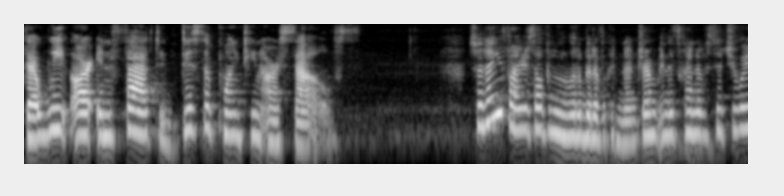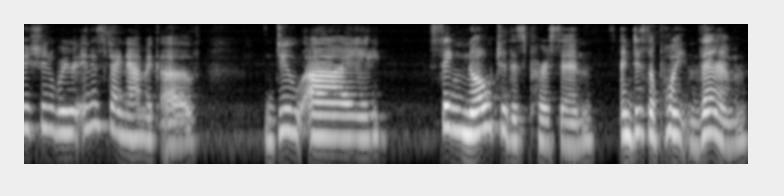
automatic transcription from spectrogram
that we are in fact disappointing ourselves. So now you find yourself in a little bit of a conundrum in this kind of situation where you're in this dynamic of do i say no to this person and disappoint them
